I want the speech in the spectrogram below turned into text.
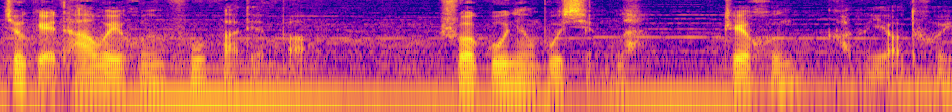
就给他未婚夫发电报，说姑娘不行了，这婚可能要退。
